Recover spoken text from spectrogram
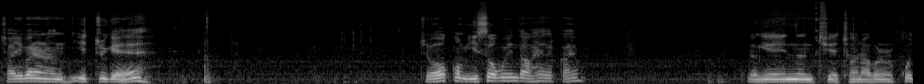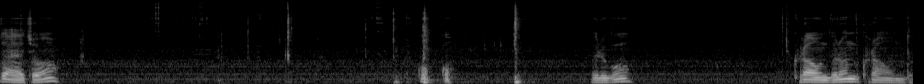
자, 이번에는 이쪽에 조금 있어 보인다고 해야 될까요? 여기에 있는 뒤에 전압을 꽂아야죠. 꽂고. 그리고 그라운드는 그라운드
